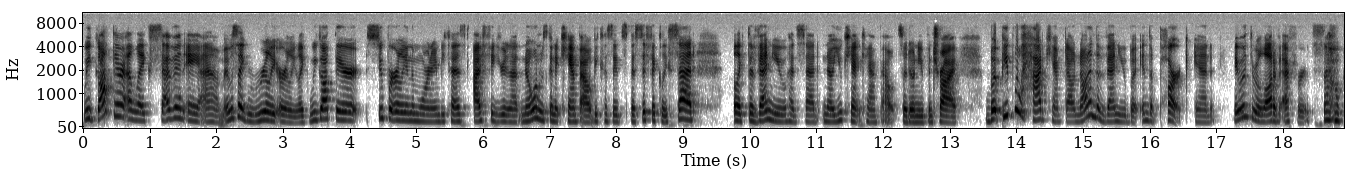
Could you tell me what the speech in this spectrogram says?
we got there at like 7 a.m. It was like really early. Like we got there super early in the morning because I figured that no one was going to camp out because they'd specifically said like the venue had said, no, you can't camp out, so don't even try. But people had camped out, not in the venue, but in the park. And they went through a lot of efforts. So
